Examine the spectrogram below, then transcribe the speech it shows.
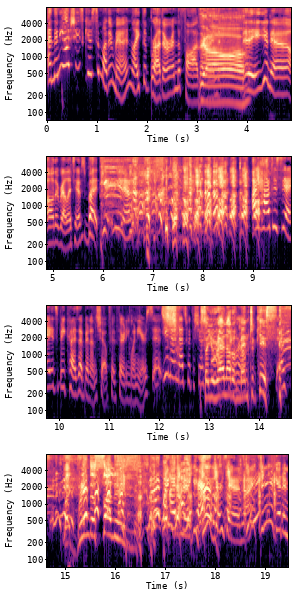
And then yeah, she's kissed some other men like the brother and the father, Yeah. and, uh, you know, all the relatives. But you, you know, I have to say it's because I've been on the show for 31 years. Uh, you know, and that's what the show. so you ran out of men to kiss. Like, bring the sun in. Bring I- some I new think you did. characters in, right? Didn't you get in?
